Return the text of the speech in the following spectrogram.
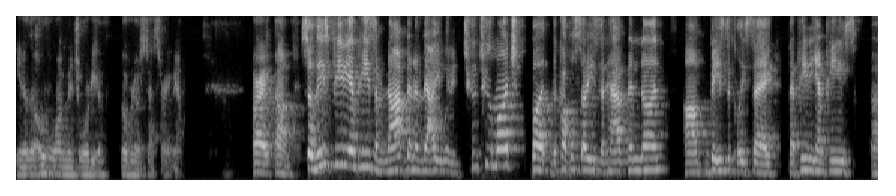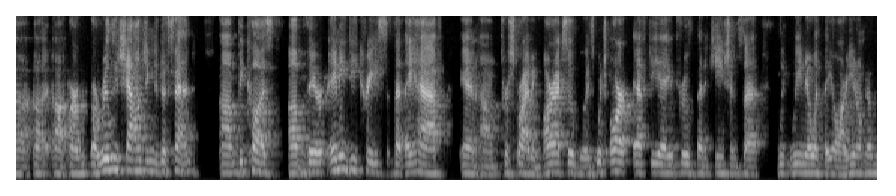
you know, the overwhelming majority of overdose deaths right now. All right, um, so these PDMPs have not been evaluated too, too much, but the couple studies that have been done um, basically say that PDMPs uh, uh, are, are really challenging to defend um, because um, there any decrease that they have in um, prescribing RX opioids, which are FDA approved medications that we, we know what they are. You don't know,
